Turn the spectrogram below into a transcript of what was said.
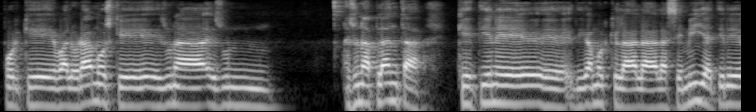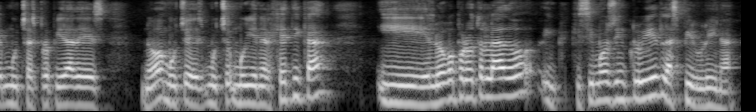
porque valoramos que es una, es un, es una planta que tiene, eh, digamos que la, semilla tiene muchas propiedades, ¿no? Mucho, es mucho, muy energética. Y luego, por otro lado, quisimos incluir la espirulina.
